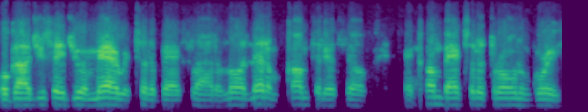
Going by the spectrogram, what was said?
Oh God, you said you are married to the backslider. Lord, let them come to themselves and come back to the throne of grace.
